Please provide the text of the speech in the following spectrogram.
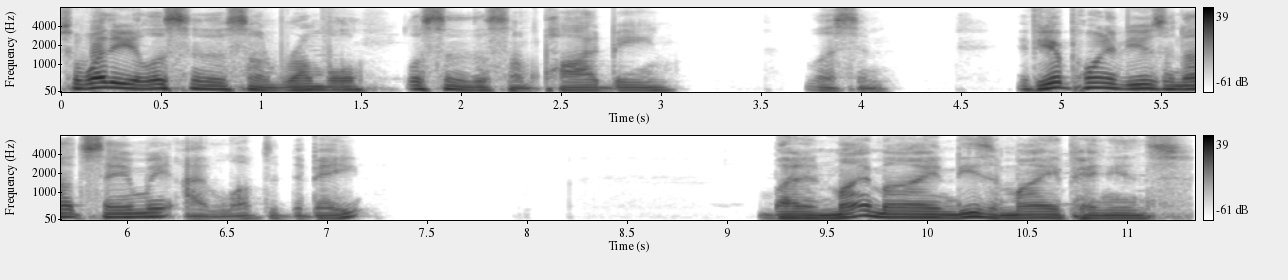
So whether you listen to this on Rumble, listen to this on Podbean, listen, if your point of views are not same way, I love to debate. But in my mind, these are my opinions.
